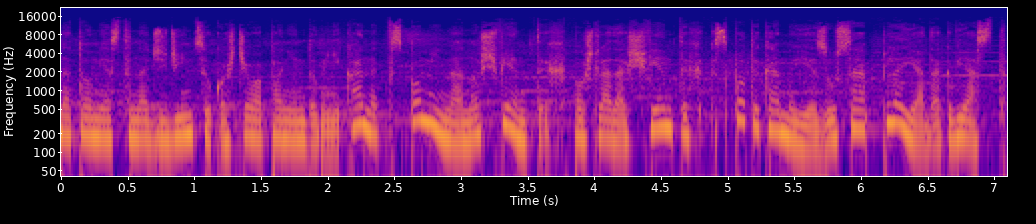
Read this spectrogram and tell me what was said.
Natomiast na dziedzińcu kościoła Panien Dominikanek wspominano świętych. Po śladach świętych spotykamy Jezusa, plejada gwiazd.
